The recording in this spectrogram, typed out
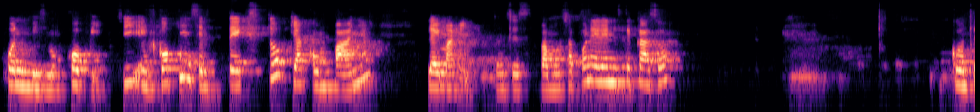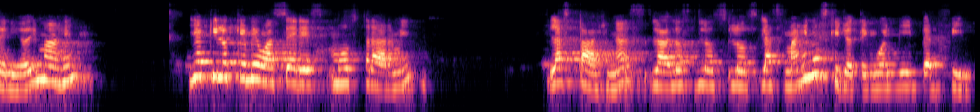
con el mismo copy. ¿sí? El copy es el texto que acompaña la imagen. Entonces vamos a poner en este caso contenido de imagen. Y aquí lo que me va a hacer es mostrarme las páginas, las imágenes que yo tengo en mi perfil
